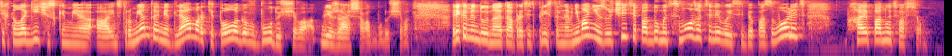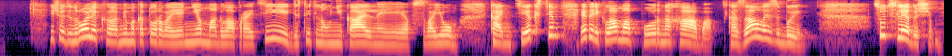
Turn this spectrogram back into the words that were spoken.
технологическими а, инструментами для маркетологов будущего, ближайшего будущего. Рекомендую на это обратить пристальное внимание, изучить и подумать, сможете ли вы себе позволить хайпануть во всем. Еще один ролик, а, мимо которого я не могла пройти, действительно уникальный в своем контексте, это реклама порнохаба. Казалось бы, Суть в следующем.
